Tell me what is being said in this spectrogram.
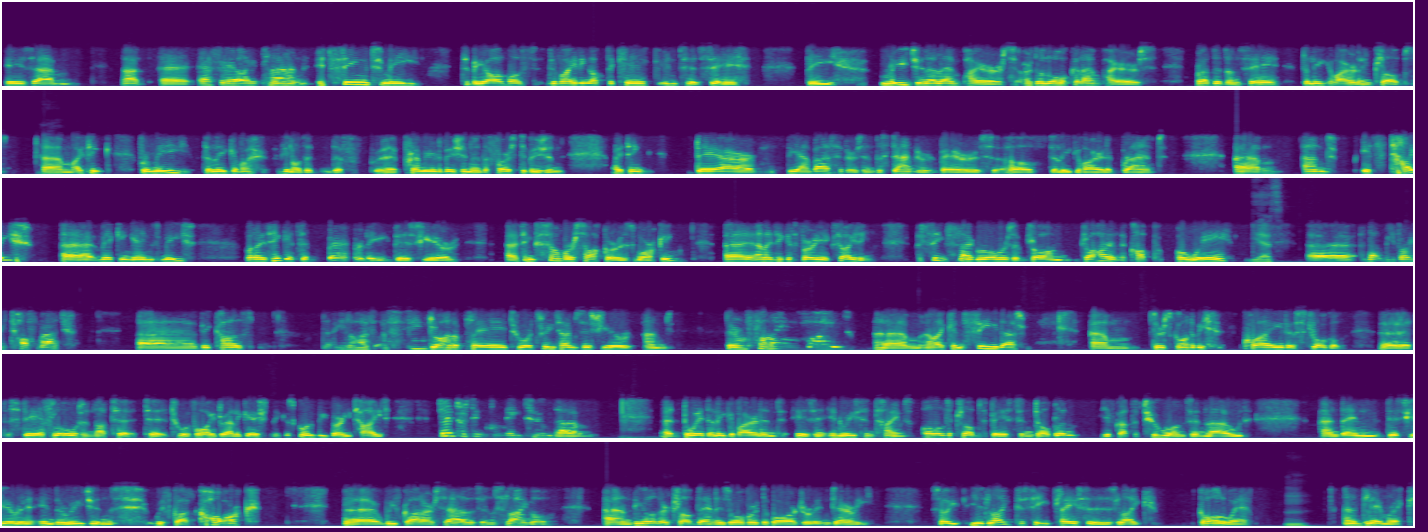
is um, that uh, FAI plan. It seemed to me to be almost dividing up the cake into, say, the regional empires or the local empires rather than, say, the League of Ireland clubs. Um, I think for me, the League of, you know, the, the uh, Premier Division and the First Division, I think they are the ambassadors and the standard bearers of the League of Ireland brand. Um, and it's tight, uh, making ends meet, but I think it's a better league this year. I think summer soccer is working, uh, and I think it's very exciting. I think Sligo Rovers have drawn drawn in the cup away. Yes, uh, that would be a very tough match uh, because you know I've, I've seen Drogheda play two or three times this year, and they're a fine side, um, and I can see that um, there's going to be quite a struggle uh, to stay afloat and not to, to, to avoid relegation. I think it's going to be very tight. It's interesting for me too that. Um, uh, the way the League of Ireland is in recent times, all the clubs based in Dublin, you've got the two ones in Louth, and then this year in the regions, we've got Cork, uh, we've got ourselves in Sligo, and the other club then is over the border in Derry. So you'd like to see places like Galway mm. and Limerick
